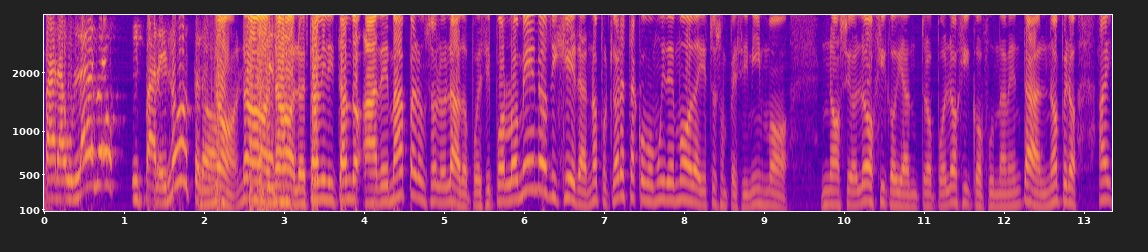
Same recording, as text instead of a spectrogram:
para un lado y para el otro. No, no, no, lo está habilitando además para un solo lado. Pues si por lo menos dijeran, ¿no? Porque ahora está como muy de moda y esto es un pesimismo nociológico y antropológico fundamental, ¿no? Pero, ay,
